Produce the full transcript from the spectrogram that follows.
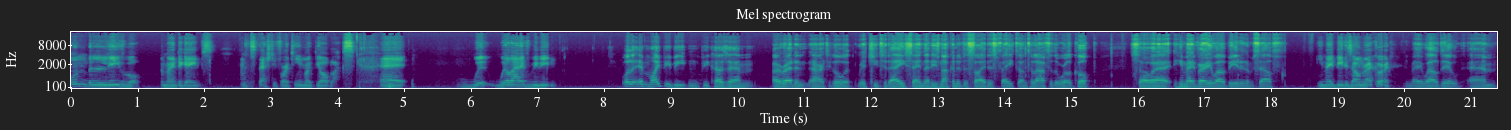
unbelievable amount of games, and especially for a team like the All Blacks. Uh, will, will that ever be beaten? Well, it might be beaten because um, I read an article with Richie today saying that he's not going to decide his fate until after the World Cup. So uh, he may very well beat it himself. He may beat his own record. He may well do. Um,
